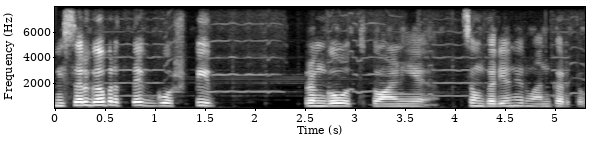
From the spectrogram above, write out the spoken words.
निसर्ग प्रत्येक गोष्टीत रंग ओततो आणि सौंदर्य निर्माण करतो.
